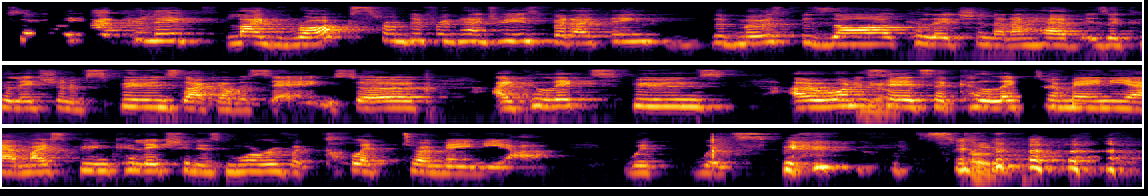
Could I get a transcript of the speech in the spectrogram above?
So I collect like rocks from different countries, but I think the most bizarre collection that I have is a collection of spoons, like I was saying. So I collect spoons. I want to Yeah. say it's a collectomania. My spoon collection is more of a kleptomania with with spoons. Oh,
